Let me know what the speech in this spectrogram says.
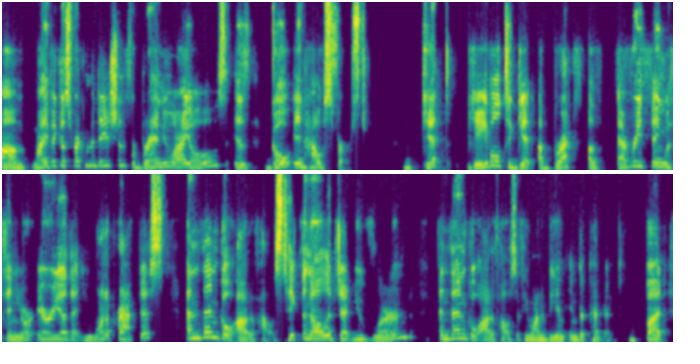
Um, my biggest recommendation for brand new IOs is go in house first. Get be able to get a breadth of everything within your area that you want to practice and then go out of house. Take the knowledge that you've learned and then go out of house if you want to be an independent. But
